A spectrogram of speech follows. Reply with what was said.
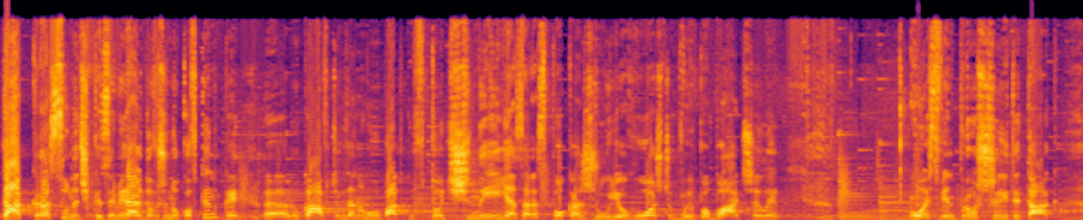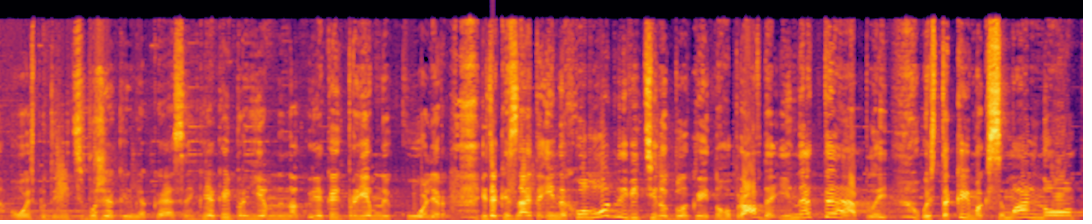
Так, красунечки, заміряю довжину ковтинки. Е, Рукавчик в даному випадку вточний. Я зараз покажу його, щоб ви побачили. Ось він прошитий, так. Ось, подивіться, боже, який м'якесенький, який приємний який приємний колір. І такий, знаєте, і не холодний відтінок блакитного, правда, і не теплий. Ось такий максимально,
